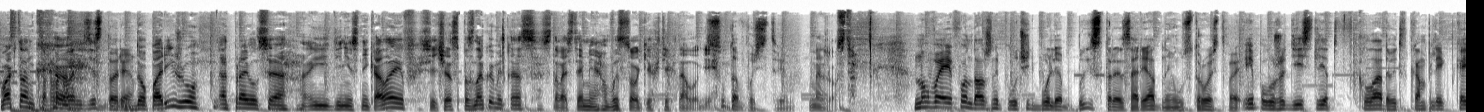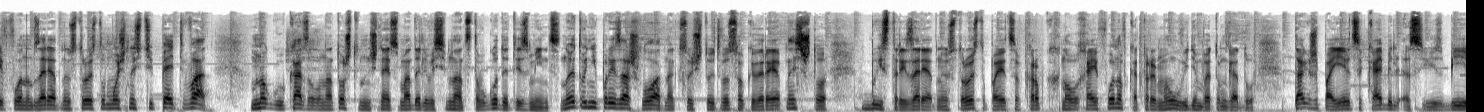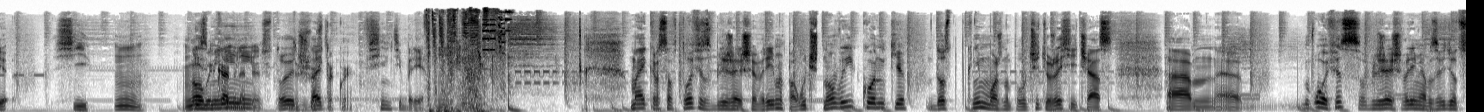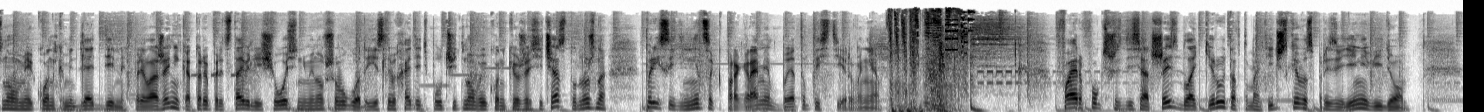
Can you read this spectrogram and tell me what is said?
Вахтанг э, до Парижу отправился, и Денис Николаев сейчас познакомит нас с новостями высоких технологий. С удовольствием. Пожалуйста. Новые iPhone должны получить более быстрое зарядное устройство. Apple уже 10 лет вкладывает в комплект к iPhone зарядное устройство мощностью 5 Вт. Много указывало на то, что начиная с модели 2018 года это изменится. Но этого не произошло, однако существует высокая вероятность, что быстрые зарядные устройства появятся в коробках новых iPhone, которые мы увидим в этом году. Также появится кабель с USB-C. М, Новый Изменений кабель опять. стоит Да ждать такое? в сентябре. Microsoft Office в ближайшее время получит новые иконки. Доступ к ним можно получить уже сейчас. Э, Офис в ближайшее время обзаведется новыми иконками для отдельных приложений, которые представили еще осенью минувшего года. Если вы хотите получить новые иконки уже сейчас, то нужно присоединиться к программе бета-тестирования. Firefox 66 блокирует автоматическое воспроизведение видео.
